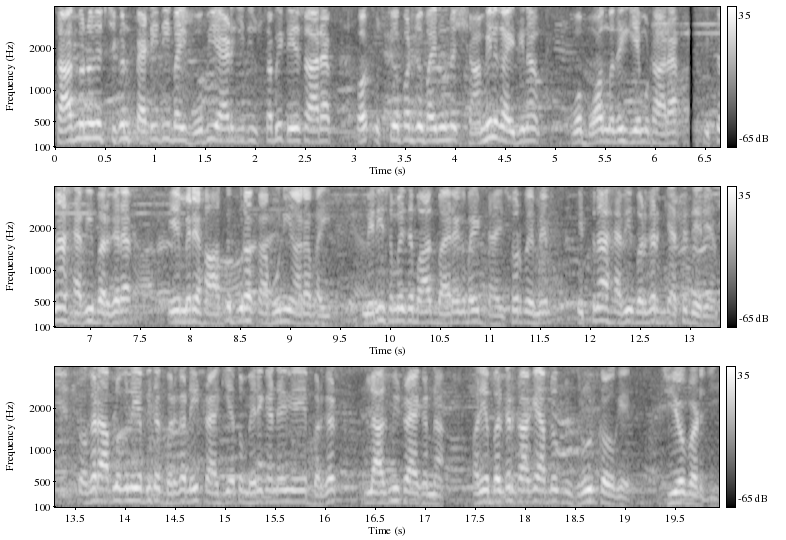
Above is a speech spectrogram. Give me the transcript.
साथ में उन्होंने जो चिकन पैटी थी भाई, वो भी ऐड की थी, उसका भी टेस्ट आ रहा है। और उसके ऊपर जो भाई उन्होंने शामिल लगाई थी ना, वो बहुत मज़े की गेम उठा रहा है। इतना हैवी बर्गर है। ये मेरे हाथ में पूरा काबू नहीं आ रहा भाई। मेरी समझ से बात बाहर है कि भाई ढाई सौ रुपये में इतना हैवी बर्गर कैसे दे रहे हैं? तो अगर आप लोगों ने अभी तक बर्गर नहीं ट्राई किया तो मेरे कहने ये बर्गर लाजमी ट्राई करना। और ये बर्गर खा के आप लोग ज़रूर कहोगे जियो बड़ जी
